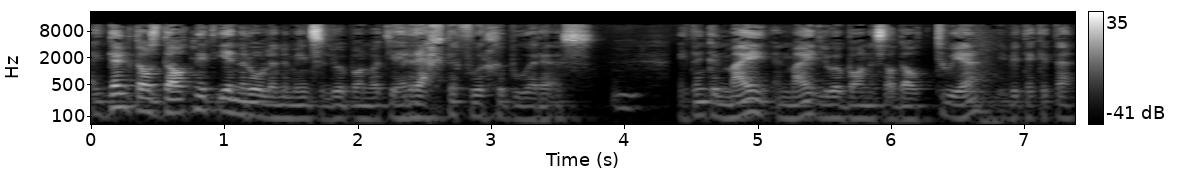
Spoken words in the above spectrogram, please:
ek dink daar's dalk net een rol in 'n mens se loopbaan wat jy regtig voorgebore is. Ek dink in my in my loopbaan is daar dalk twee. Jy weet ek het 'n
